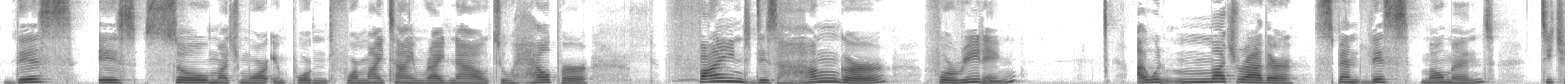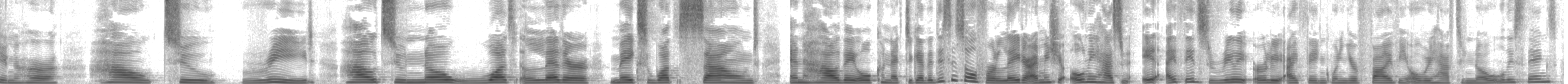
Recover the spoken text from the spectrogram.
this is so much more important for my time right now to help her find this hunger for reading, I would much rather spend this moment teaching her how to read, how to know what letter makes what sound, and how they all connect together. This is all for later. I mean, she only has to. I think it's really early. I think when you're five, you already have to know all these things.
